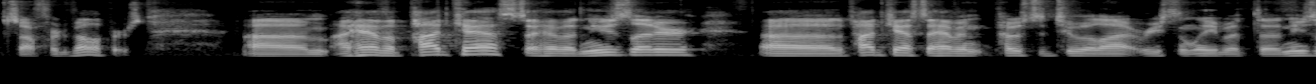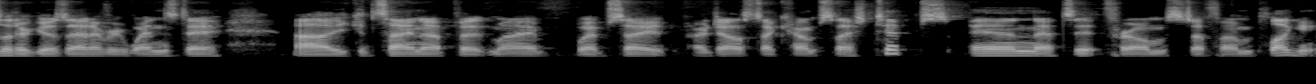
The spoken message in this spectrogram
software developers. Um, I have a podcast. I have a newsletter. Uh, the podcast I haven't posted to a lot recently, but the newsletter goes out every Wednesday. Uh, you can sign up at my website, ardalis.com slash tips, and that's it for all the stuff I'm plugging.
